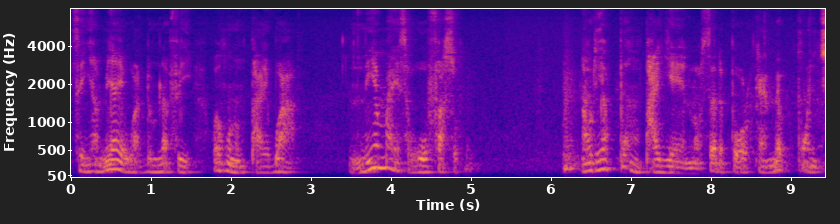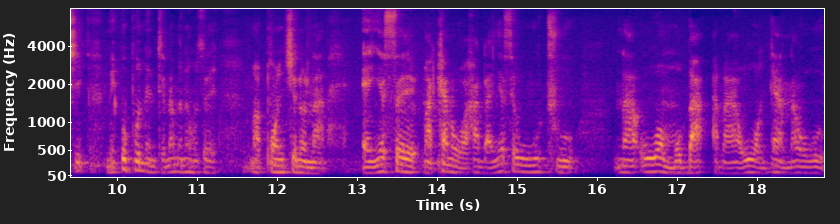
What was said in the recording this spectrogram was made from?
Say nyamia ye wadum na fe, wa hunum paibo a. Nneɛma yɛ sɛ wɔfa so na wode abɔ mpayɛ no sɛde paul kan mɛpɔnkye me opponent na mene ho sɛ mapɔnkye no na ɛnyɛ sɛ maka no wɔ ha da ɛnyɛ sɛ wowɔ tuo na wowɔ mmoba anaa wowɔ gun na wowɔ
